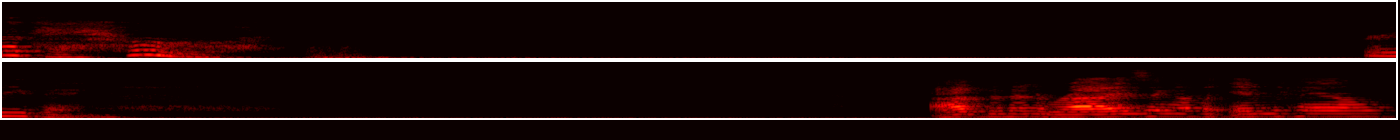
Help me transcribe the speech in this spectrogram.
Okay, whew. Breathing. Abdomen rising on the inhale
